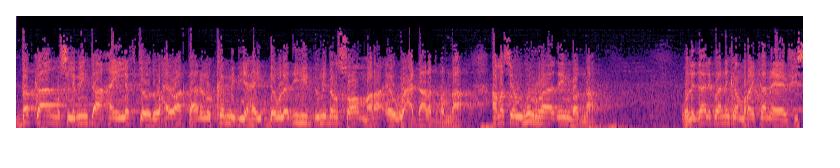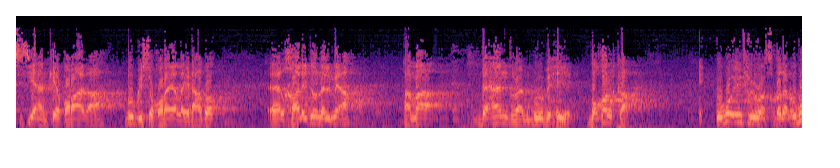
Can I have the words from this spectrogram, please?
Dadka aan muslimiinta ahayn laftoodu waxay u arkaan inuu ka mid yahay dowladihii dunidan soo mara ee ugu cadaalad badnaa amase ugu raadayn badnaa. Walidalik waa ninka maraykan ee fisisyahanka ee qoraaga ah buuggiisu qore ee la yidhaahdo alkhaaliduun almia ama the hundran buu bixiyey boqolka ugu influence badan ugu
